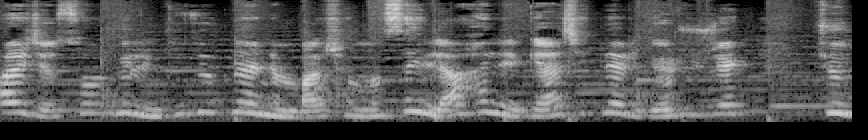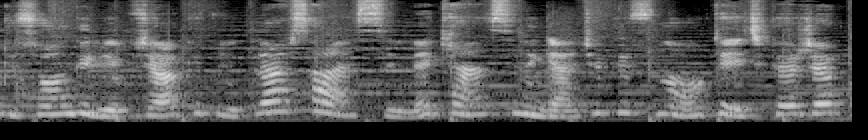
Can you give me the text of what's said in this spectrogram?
Ayrıca Songül'ün kötülüklerinin başlamasıyla Halil gerçekleri görecek. Çünkü Songül yapacağı kötülükler sayesinde kendisini gerçek yüzünü ortaya çıkaracak.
